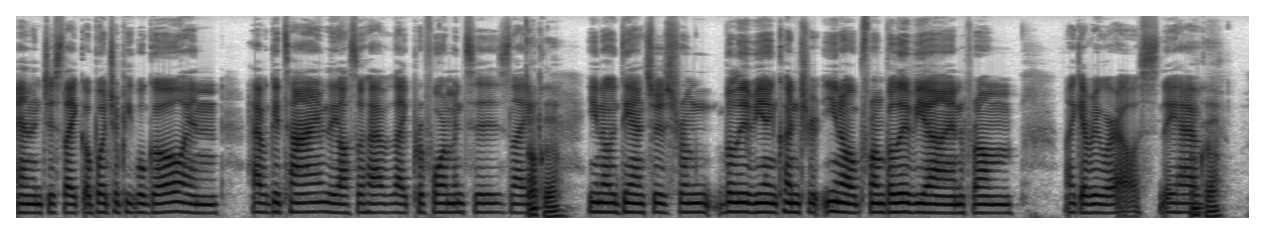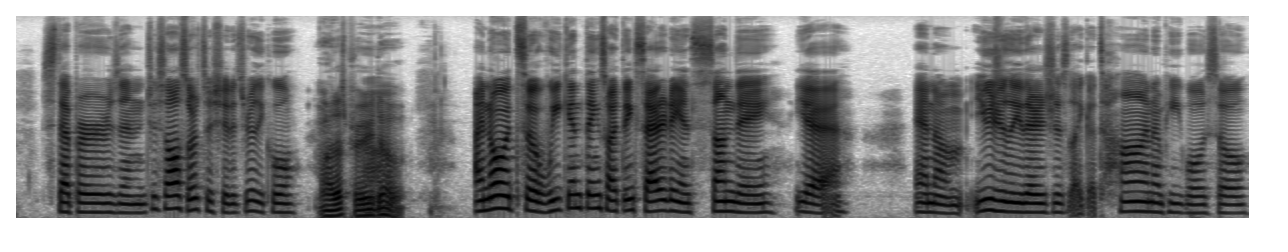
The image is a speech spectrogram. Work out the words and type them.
and just like a bunch of people go and have a good time. They also have like performances, like okay. you know dancers from Bolivian country, you know from Bolivia and from like everywhere else. They have Okay. steppers and just all sorts of shit. It's really cool. Oh, that's pretty Um, dope. I know it's a weekend thing, so I think Saturday and Sunday, yeah. And um usually there's just like a ton of people, so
